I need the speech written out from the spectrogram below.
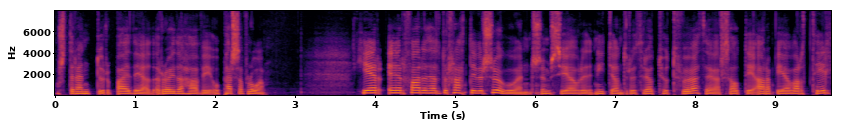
og strendur bæði að Rauðahafi og Persaflóa. Hér er farið heldur hratt yfir sögu en sem sé árið 1932 þegar Sáti Arabíja var til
